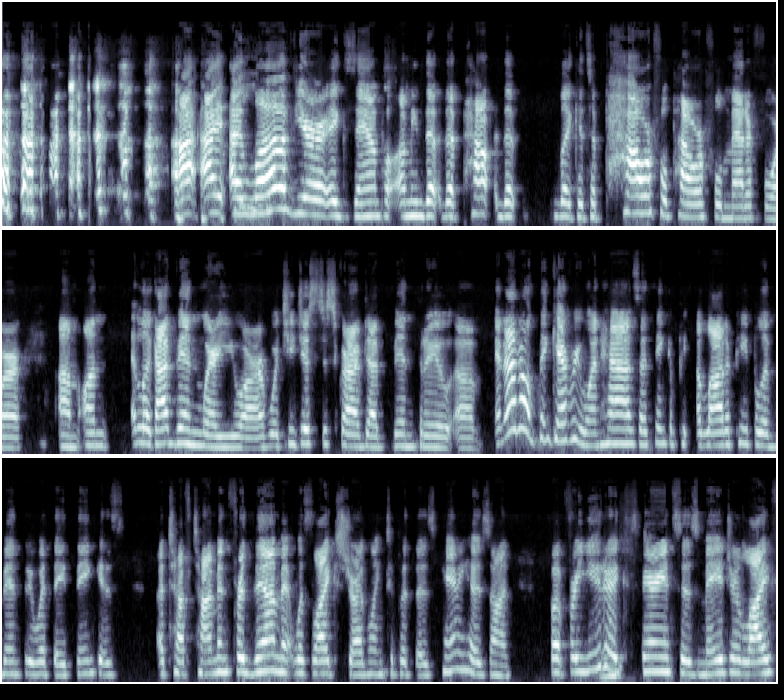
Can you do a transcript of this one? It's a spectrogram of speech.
I, I, I love your example. I mean the the power the like it's a powerful powerful metaphor um, on look i've been where you are what you just described i've been through um, and i don't think everyone has i think a, a, lot of people have been through what they think is a tough time and for them it was like struggling to put those pantyhose on but for you to mm-hmm. experience those major life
